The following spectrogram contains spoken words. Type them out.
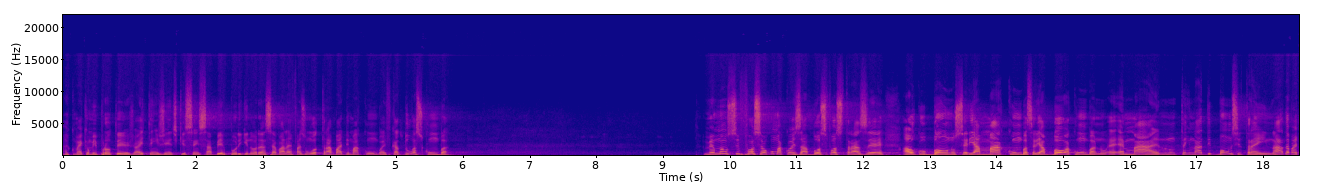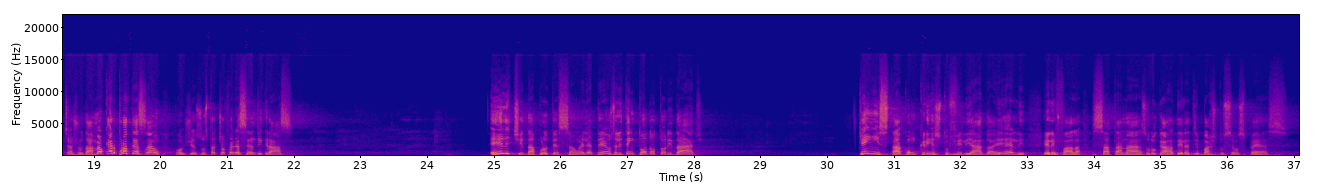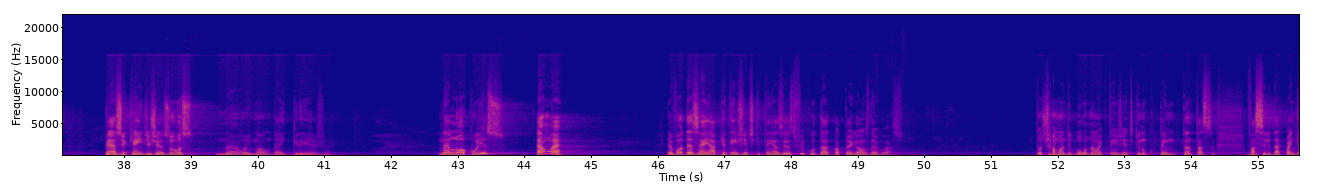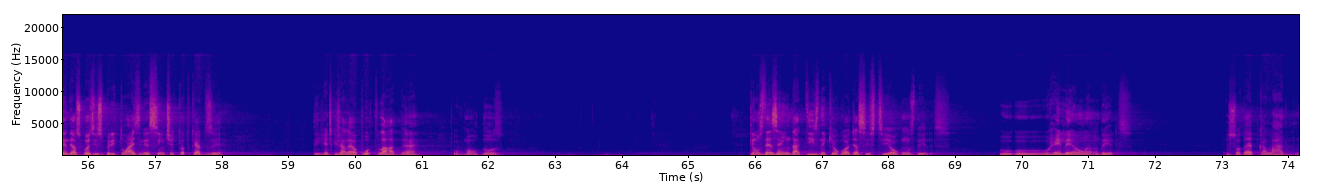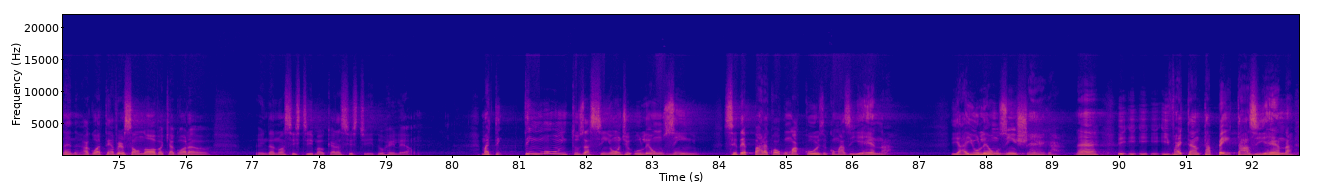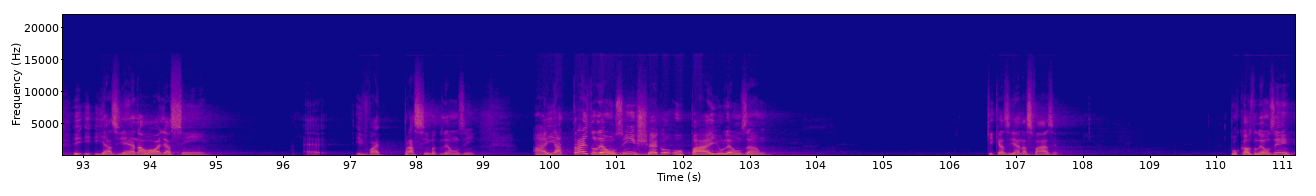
Aí como é que eu me protejo? Aí tem gente que, sem saber, por ignorância, vai lá e faz um outro trabalho de macumba. Aí fica duas cumbas. Meu irmão, se fosse alguma coisa boa, se fosse trazer algo bom, não seria má cumba, seria boa cumba. Não, é, é má, não tem nada de bom nesse trem, nada vai te ajudar. Mas eu quero proteção. Pô, Jesus está te oferecendo de graça. Ele te dá proteção, Ele é Deus, Ele tem toda a autoridade. Quem está com Cristo, filiado a Ele, Ele fala: Satanás, o lugar dele é debaixo dos seus pés. Pés de quem? De Jesus? Não, irmão, da igreja. Não é louco isso? É ou não é? Eu vou desenhar, porque tem gente que tem às vezes dificuldade para pegar uns negócios. Estou te chamando de burro, não, é que tem gente que não tem tanta facilidade para entender as coisas espirituais, e nesse sentido que eu quero dizer. Tem gente que já leva para o outro lado, né? Povo maldoso. Tem uns desenhos da Disney que eu gosto de assistir, alguns deles. O, o, o Rei Leão é um deles. Eu sou da época lá, né? Agora tem a versão nova, que agora eu ainda não assisti, mas eu quero assistir, do Rei Leão. Mas tem, tem muitos assim, onde o leãozinho se depara com alguma coisa, como a hiena, e aí o leãozinho chega, né? E, e, e, e vai tentar peitar a hiena, e, e, a hiena olha assim, é, e vai para cima do leãozinho. Aí atrás do leãozinho chega o pai, o leãozão. O que, que as hienas fazem? Por causa do leãozinho?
